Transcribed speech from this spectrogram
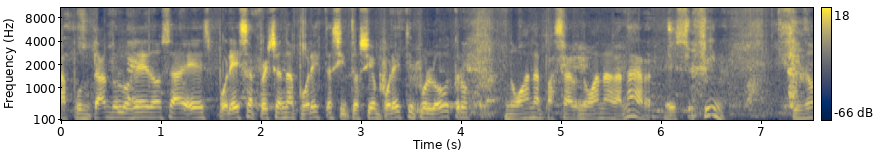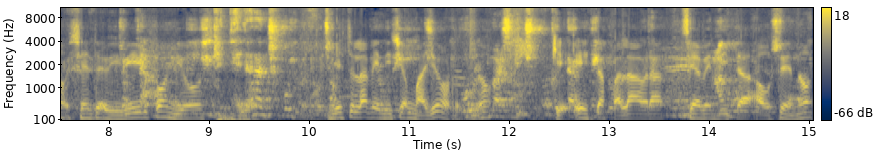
apuntando los dedos a es por esa persona, por esta situación, por esto y por lo otro, no van a pasar, no van a ganar. Es el fin. Sino siempre vivir con Dios. Y esto es la bendición mayor, ¿no? Que esta palabra sea bendita a usted, ¿no?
